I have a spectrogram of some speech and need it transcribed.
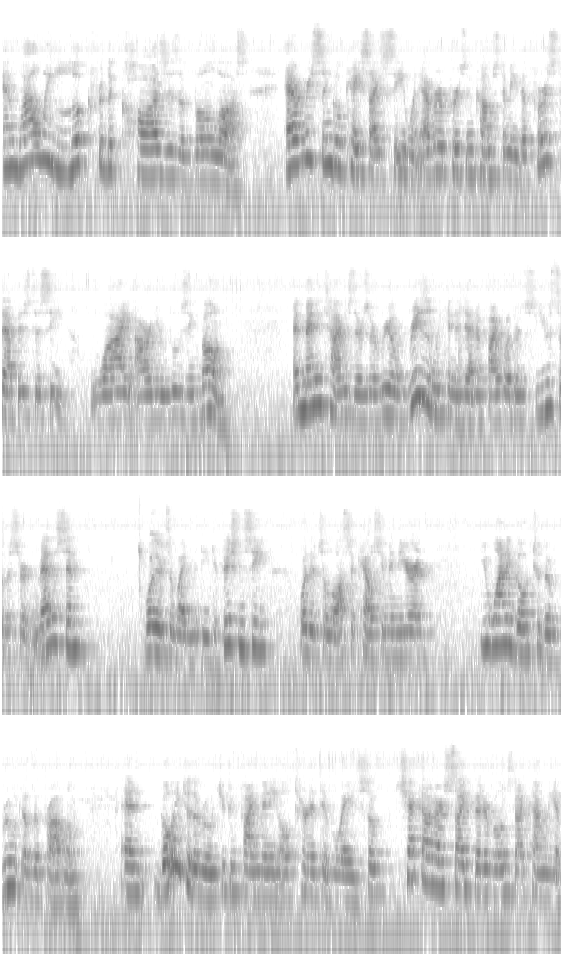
and while we look for the causes of bone loss. Every single case I see, whenever a person comes to me, the first step is to see why are you losing bone? And many times there's a real reason we can identify whether it's use of a certain medicine, whether it's a vitamin D deficiency, whether it's a loss of calcium in the urine. You want to go to the root of the problem and going to the root, you can find many alternative ways. So check out our site, betterbones.com. We have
